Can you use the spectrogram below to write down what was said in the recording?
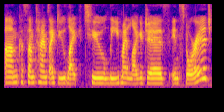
Because um, sometimes I do like to leave my luggages in storage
